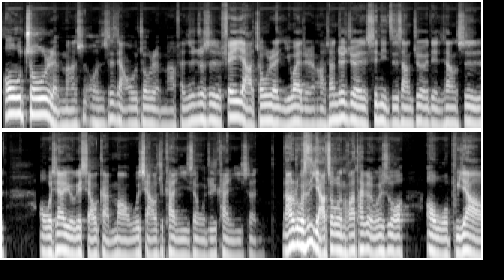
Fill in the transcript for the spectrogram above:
欧洲人嘛？是我是讲欧洲人嘛？反正就是非亚洲人以外的人，好像就觉得心理智商就有点像是哦，我现在有个小感冒，我想要去看医生，我就去看医生。然后如果是亚洲人的话，他可能会说哦，我不要，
